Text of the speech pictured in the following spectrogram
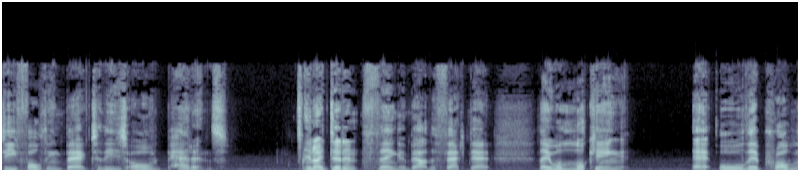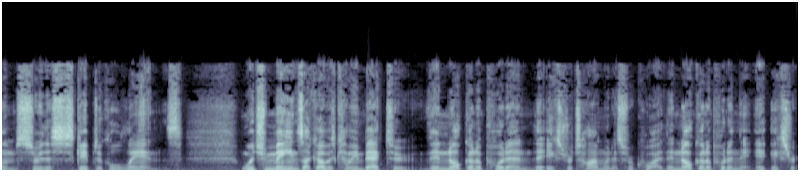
defaulting back to these old patterns? And I didn't think about the fact that they were looking at all their problems through this skeptical lens which means, like I was coming back to, they're not going to put in the extra time when it's required. They're not going to put in the extra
